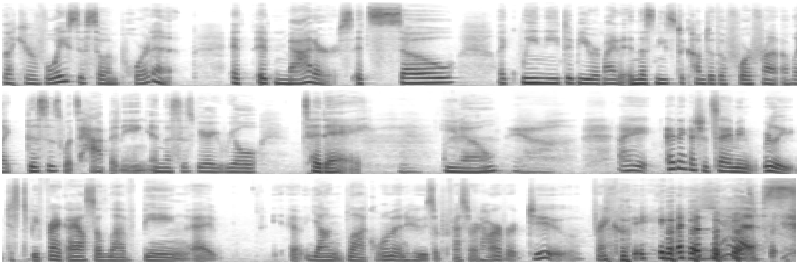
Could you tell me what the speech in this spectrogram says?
like your voice is so important. It, it matters. It's so like we need to be reminded, and this needs to come to the forefront of like, this is what's happening and this is very real today, Mm-hmm. you know? Yeah. I I think I should say, I mean, really, just to be frank, I also love being a, a young black woman who's a professor at Harvard too, frankly. Yes.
